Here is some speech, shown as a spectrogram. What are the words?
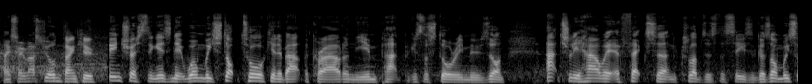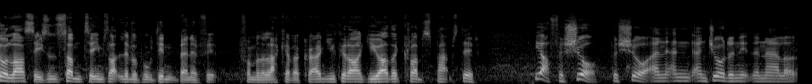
Thanks very much, John. Thank you. Interesting, isn't it, when we stop talking about the crowd and the impact because the story moves on, actually how it affects certain clubs as the season goes on. We saw last season some teams like Liverpool didn't benefit from the lack of a crowd. You could argue other clubs perhaps did. Yeah, for sure, for sure. And and, and Jordan hit the nail on,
